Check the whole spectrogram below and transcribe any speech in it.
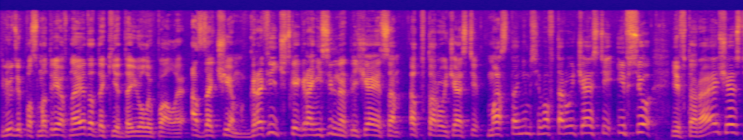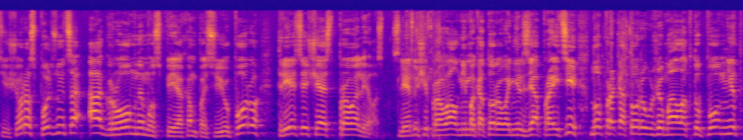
Люди, посмотрев на это, такие, да елы-палы, а зачем? Графическая игра не сильно отличается от второй части. Мы останемся во второй части и все. И вторая часть еще раз пользуется огромным успехом по сию пору. Третья часть провалилась. Следующий провал, мимо которого нельзя пройти, но про который уже мало кто помнит,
